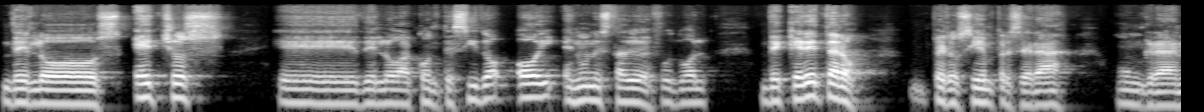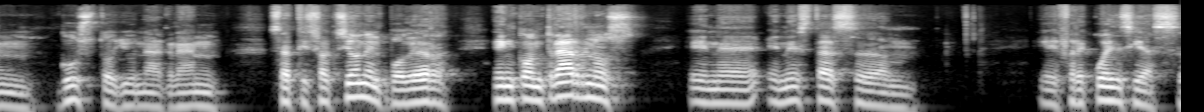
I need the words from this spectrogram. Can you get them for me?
de los hechos eh, de lo acontecido hoy en un estadio de fútbol de Querétaro, pero siempre será un gran gusto y una gran satisfacción el poder encontrarnos en, en estas frecuencias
